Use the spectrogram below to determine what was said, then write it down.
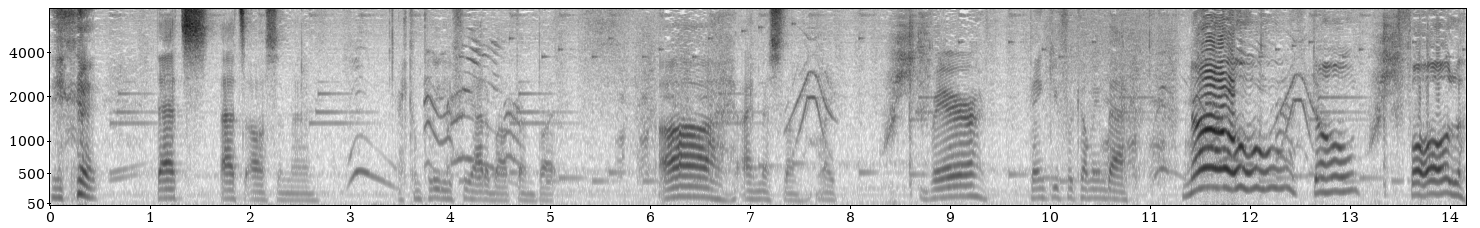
that's that's awesome, man. Completely forgot about them, but ah, I miss them. Like, Rare, thank you for coming back. No, don't fall.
